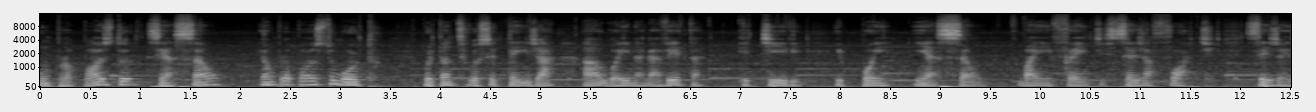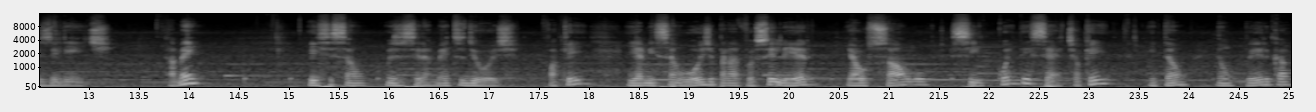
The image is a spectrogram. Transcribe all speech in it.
Um propósito sem ação é um propósito morto. Portanto, se você tem já algo aí na gaveta, retire e põe em ação. Vai em frente, seja forte, seja resiliente. Amém? Esses são os ensinamentos de hoje, ok? E a missão hoje para você ler é o Salmo 57, ok? Então, não perca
